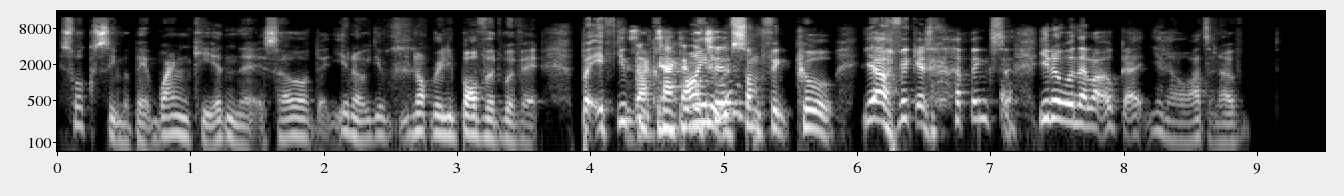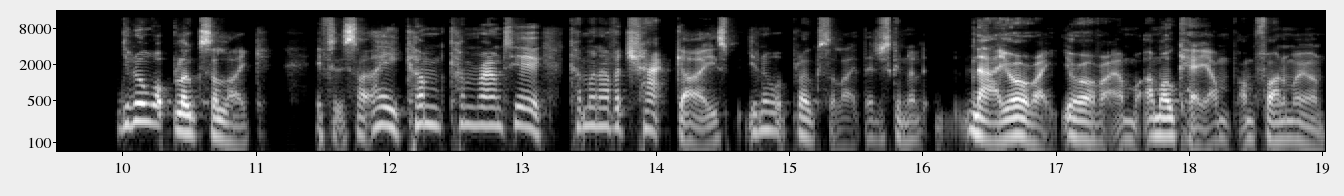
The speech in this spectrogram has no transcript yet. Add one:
it's all seem a bit wanky, isn't it? So you know you're, you're not really bothered with it. But if you is can combine it with something cool, yeah, I think it, I think so. You know when they're like, okay, you know, I don't know. You know what blokes are like if it's like, hey, come come around here, come and have a chat, guys. You know what blokes are like? They're just gonna, nah, you're all right, you're all right. I'm I'm okay. I'm I'm fine on my own.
